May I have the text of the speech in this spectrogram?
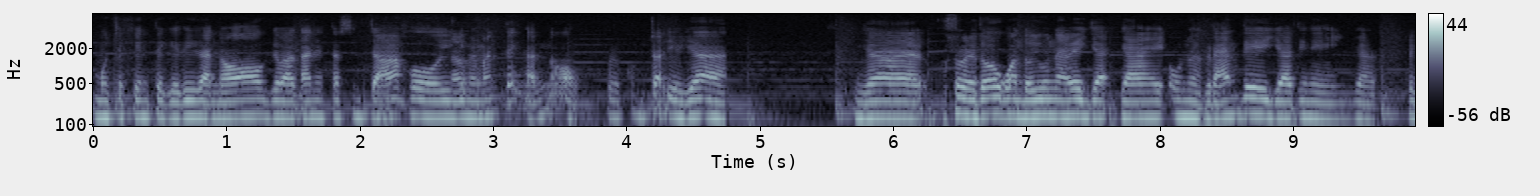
mucha gente que diga, no, que bacán estar sin trabajo y No. que me mantengan. No, por el contrario, ya, ya sobre todo cuando una vez ya, ya uno es grande, ya tiene, ya, ya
